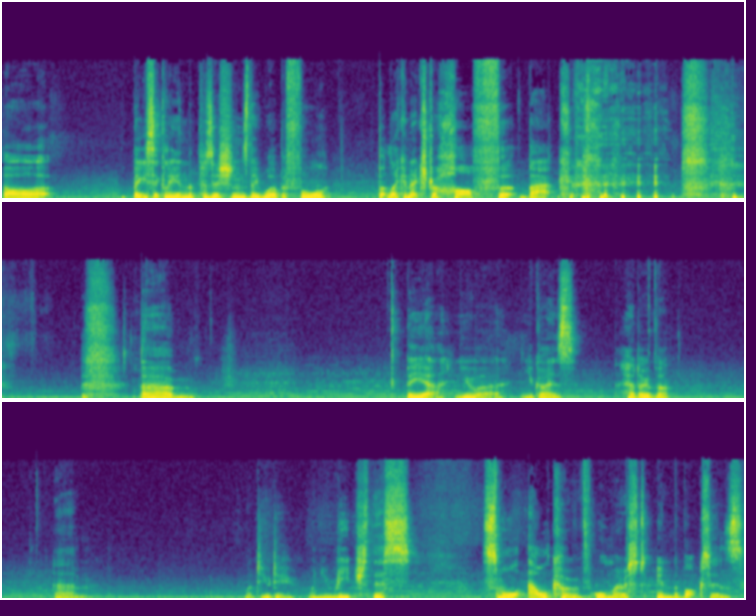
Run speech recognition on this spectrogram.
are basically in the positions they were before, but like an extra half foot back. um, but yeah, you uh, you guys head over. Um, what do you do when you reach this small alcove almost in the boxes?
